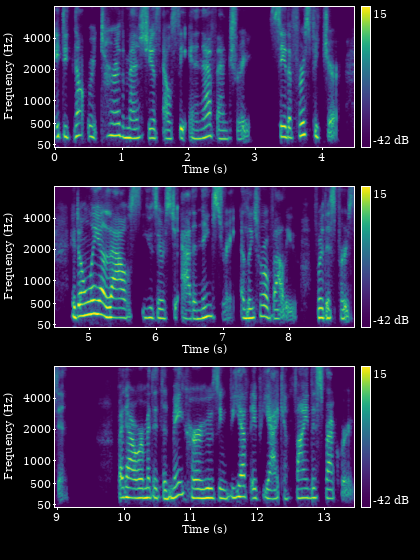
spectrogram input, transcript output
It did not return the Mencius LCNAF entry. See the first picture. It only allows users to add a name string, a literal value for this person. But our metadata maker using VIAF API can find this record.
